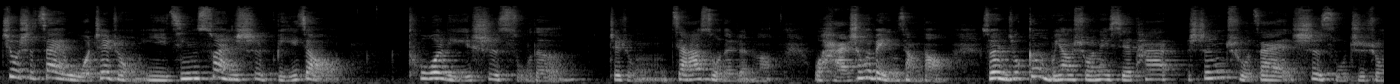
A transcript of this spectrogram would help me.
就是在我这种已经算是比较脱离世俗的这种枷锁的人了，我还是会被影响到。所以你就更不要说那些他身处在世俗之中，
